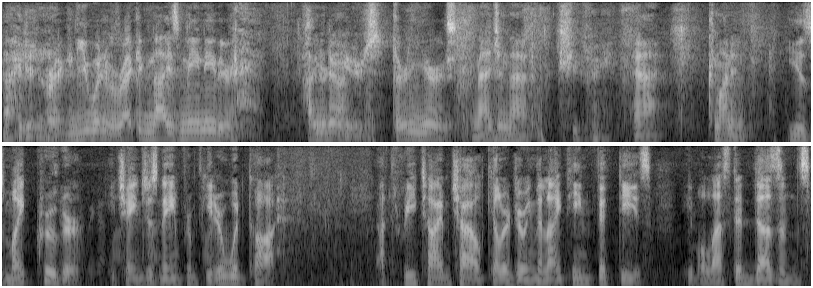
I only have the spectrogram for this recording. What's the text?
I didn't recognize You wouldn't have recognized me neither. How you doing? years. 30 years. Imagine that. Excuse me. Yeah. Come on in. He is Mike Krueger. He changed his name from Peter Woodcock. A three time child killer during the 1950s. He molested dozens.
